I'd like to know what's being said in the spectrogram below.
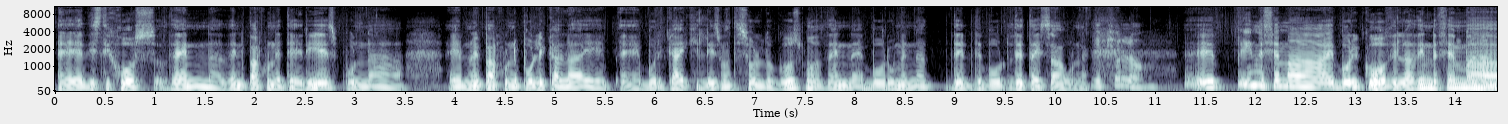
ε, δυστυχώς δεν, δεν υπάρχουν εταιρείες που να ενώ υπάρχουν πολύ καλά ε, εμπορικά εκκυλίσματα σε όλο τον κόσμο δεν μπορούμε να δεν, δεν, δεν τα εισάγουν. Για ποιο λόγο; Ε, είναι θέμα εμπορικό, δηλαδή είναι θέμα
